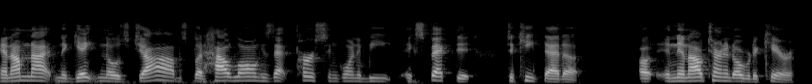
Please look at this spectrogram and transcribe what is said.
and i'm not negating those jobs but how long is that person going to be expected to keep that up uh, and then i'll turn it over to kara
